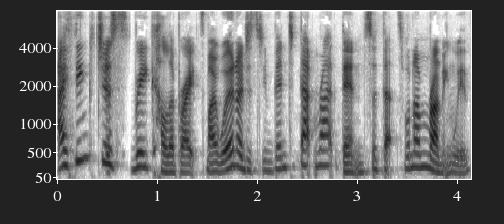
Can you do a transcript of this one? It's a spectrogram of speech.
I think just recalibrates my word. I just invented that right then. So that's what I'm running with.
